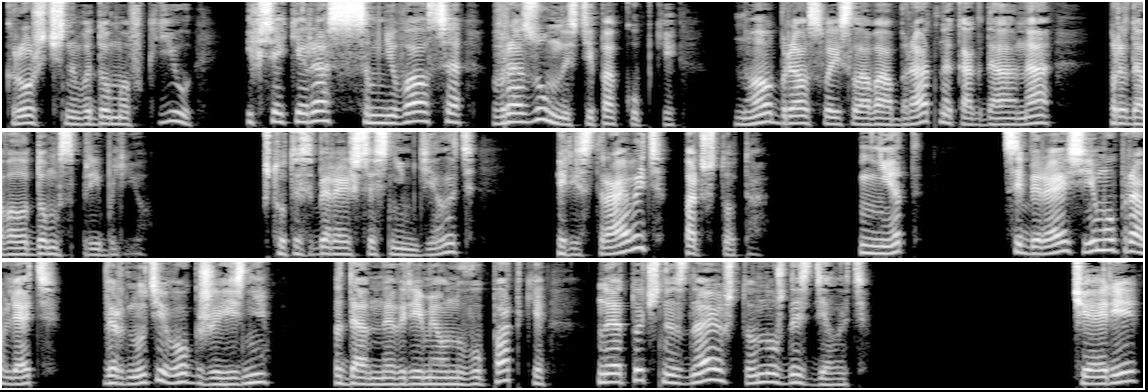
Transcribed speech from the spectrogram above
крошечного дома в Кью, и всякий раз сомневался в разумности покупки, но брал свои слова обратно, когда она продавала дом с прибылью. «Что ты собираешься с ним делать?» Перестраивать под что-то? Нет. Собираюсь им управлять, вернуть его к жизни. В данное время он в упадке, но я точно знаю, что нужно сделать. Черри,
